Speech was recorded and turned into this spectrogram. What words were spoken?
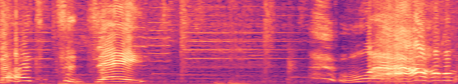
Not today! Wow!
